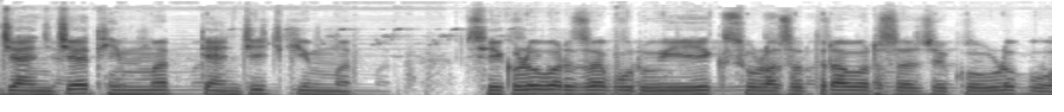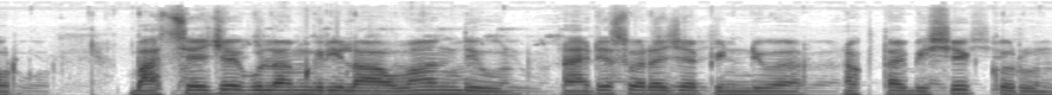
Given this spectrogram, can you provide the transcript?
ज्यांच्यात हिंमत त्यांचीच किंमत. शेकडो वर्षापूर्वी एक सोळा सतरा वर्षाचं कोवळं पोर बादशाच्या गुलामगिरीला आव्हान देऊन रायरेश्वराच्या पिंडीवर रक्ताभिषेक करून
